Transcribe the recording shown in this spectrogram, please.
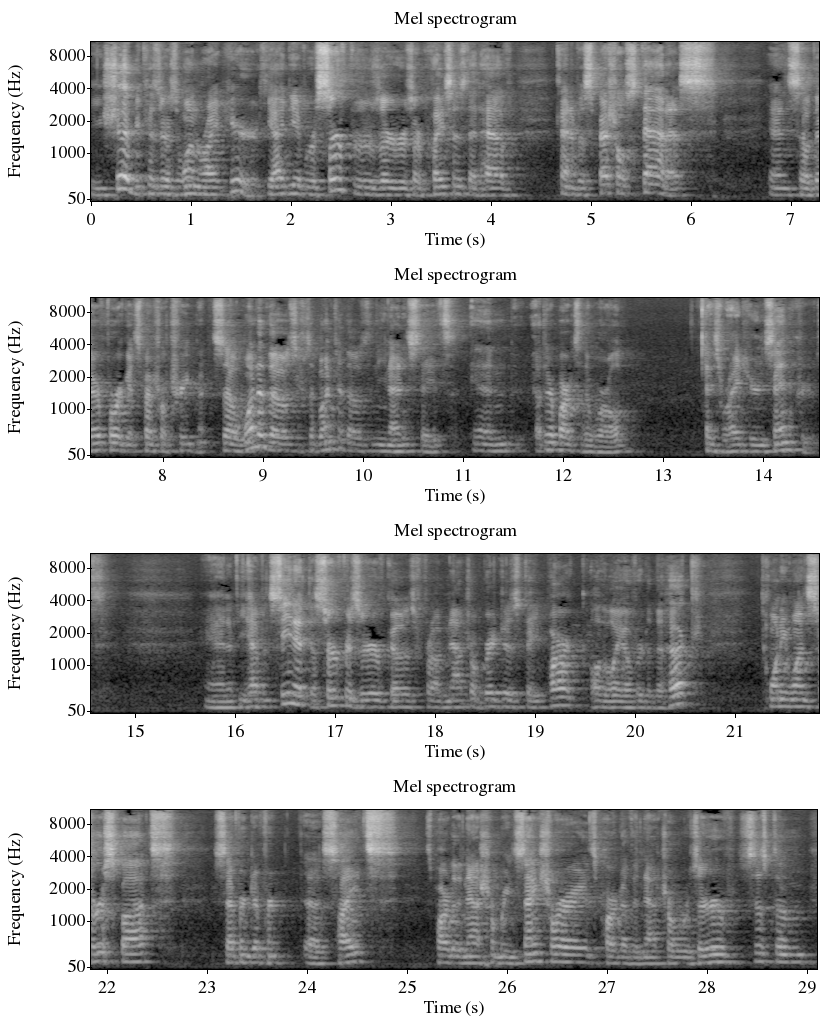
You should because there's one right here. The idea of surf reserves are places that have kind of a special status and so therefore get special treatment. So one of those, there's a bunch of those in the United States and other parts of the world, is right here in Santa Cruz. And if you haven't seen it, the surf reserve goes from Natural Bridges State Park all the way over to the Hook, 21 surf spots, seven different uh, sites. It's part of the National Marine Sanctuary, it's part of the Natural Reserve System,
